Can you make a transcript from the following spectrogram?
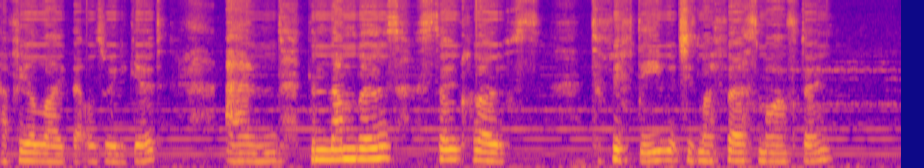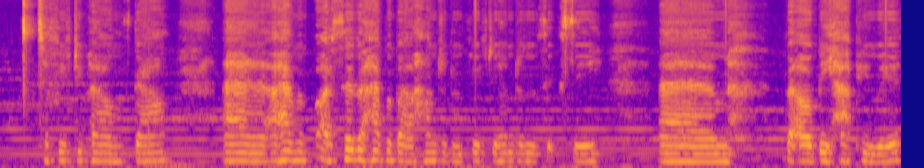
I feel like that was really good. And the numbers so close to 50 which is my first milestone to 50 pounds down. And I have I said I have about 150 160 um, that I'll be happy with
